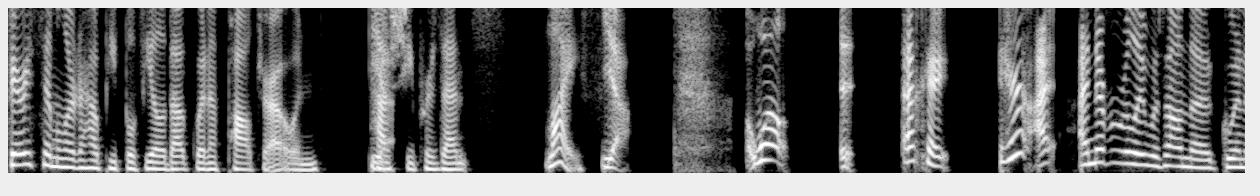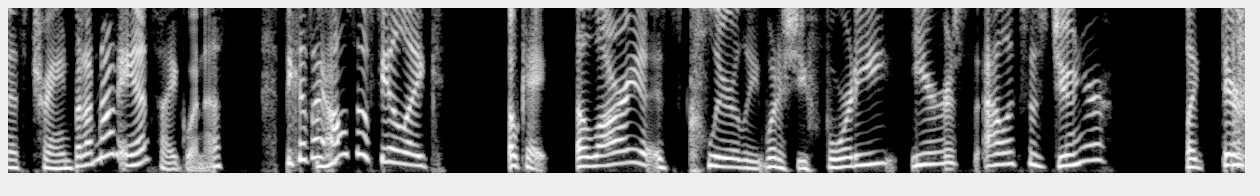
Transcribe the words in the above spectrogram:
Very similar to how people feel about Gwyneth Paltrow and how Yeah. she presents life. Yeah. Well, okay. Here, I, I never really was on the Gwyneth train, but I'm not anti Gwyneth because I Mhm. also feel like, okay, Ilaria is clearly, what is she, 40 years Alex is junior? Like they're,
